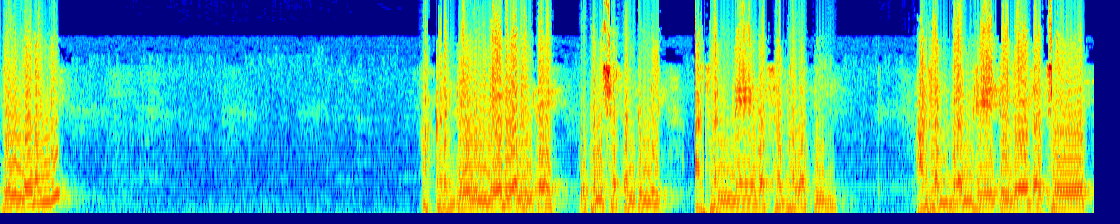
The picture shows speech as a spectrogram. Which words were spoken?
దేవుడు లేడండి అక్కడ దేవుడు లేడు అని అంటే ఉపనిషత్ అంటుంది అసన్నేవ సభవతి అసబ్రహ్మేతి వేద చేత్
